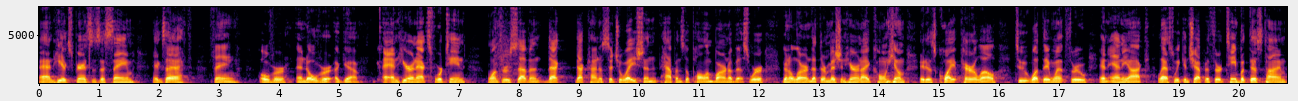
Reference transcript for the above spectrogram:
and he experiences the same exact thing over and over again. And here in Acts 14, 1 through 7, that, that kind of situation happens to Paul and Barnabas. We're going to learn that their mission here in Iconium, it is quite parallel to what they went through in Antioch last week in chapter 13. But this time,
